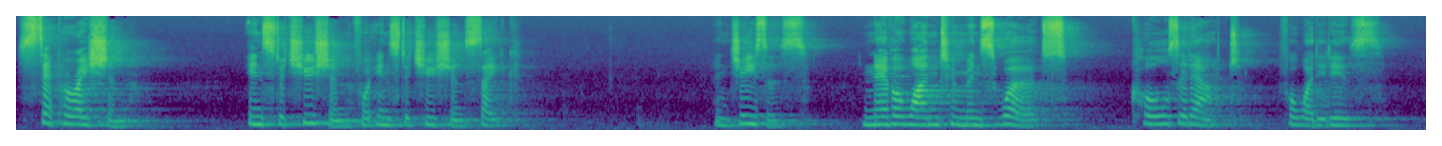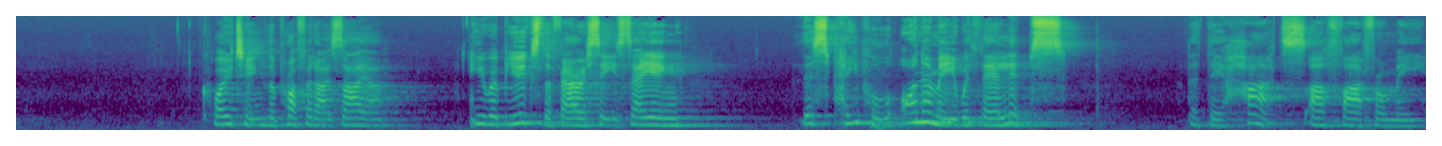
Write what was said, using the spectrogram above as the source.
separation, institution for institution's sake. And Jesus, never one to mince words, calls it out for what it is. Quoting the prophet Isaiah, he rebukes the Pharisees, saying, this people honor me with their lips, but their hearts are far from me.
